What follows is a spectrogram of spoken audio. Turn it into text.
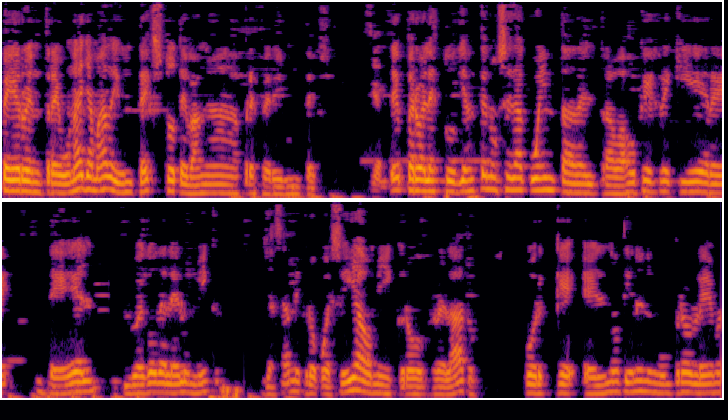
pero entre una llamada y un texto te van a preferir un texto. Siempre. Eh, pero el estudiante no se da cuenta del trabajo que requiere de él luego de leer un micro ya sea micropoesía o microrelato porque él no tiene ningún problema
